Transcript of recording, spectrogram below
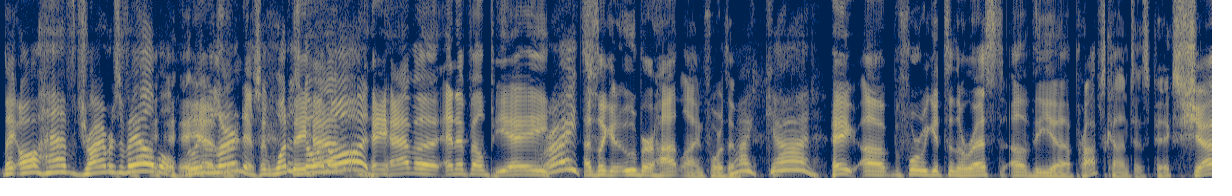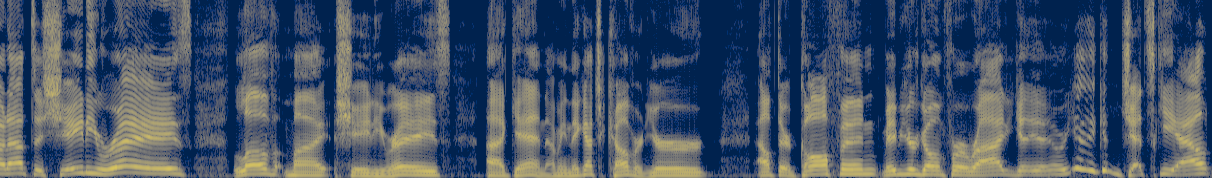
They all have drivers available. Yeah, we learned this, like, what is going have, on? They have a NFLPA Right. as like an Uber hotline for them. My God. Hey, uh, before we get to the rest of the uh, props contest picks, shout out to Shady Rays. Love my Shady Rays. Again, I mean, they got you covered. You're out there golfing. Maybe you're going for a ride. You get, or you get jet ski out.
